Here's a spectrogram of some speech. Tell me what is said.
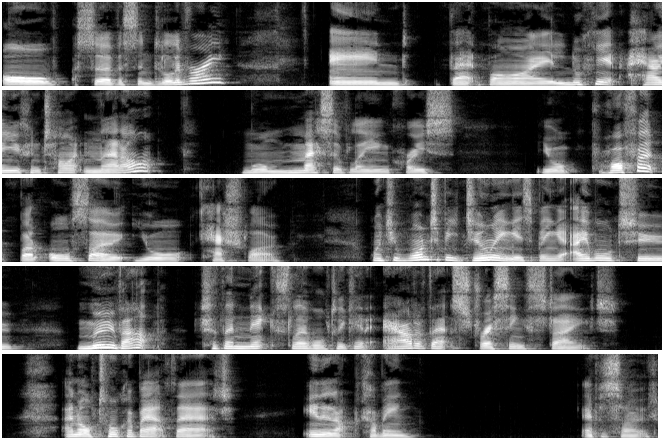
of service and delivery, and that by looking at how you can tighten that up will massively increase your profit, but also your cash flow. What you want to be doing is being able to move up to the next level to get out of that stressing state. And I'll talk about that in an upcoming episode.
